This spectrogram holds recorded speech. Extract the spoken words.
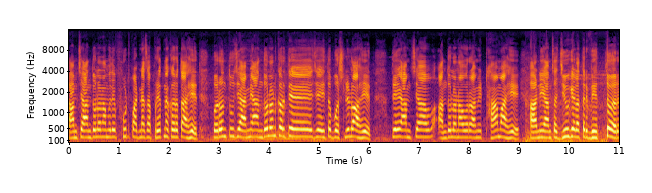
आमच्या आंदोलनामध्ये फूट पाडण्याचा प्रयत्न करत आहेत. परंतु जे आम्ही आंदोलनकर्ते जे इथं बसलेलो आहेत ते आमच्या आंदोलनावर आम्ही ठाम आहे आणि आमचा जीव गेला तर बेहत्तर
